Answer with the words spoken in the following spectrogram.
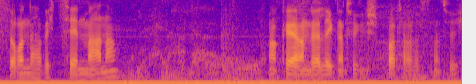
Nächste Runde habe ich 10 Mana. Okay, und der legt natürlich einen Spotter, das ist natürlich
